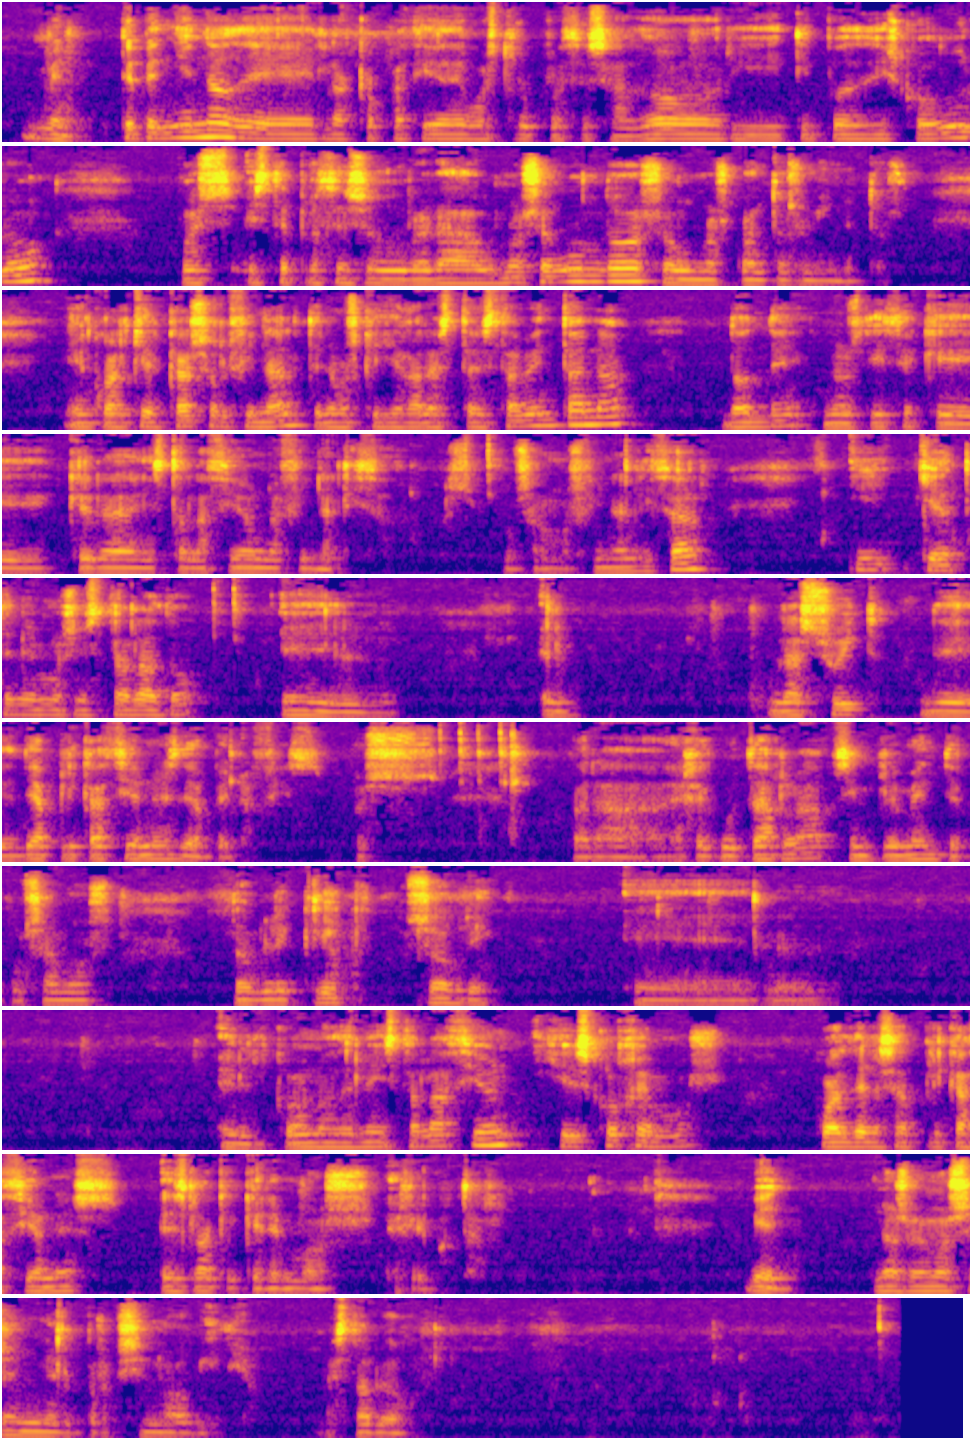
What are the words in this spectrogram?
Bien, dependiendo de la capacidad de vuestro procesador y tipo de disco duro, pues este proceso durará unos segundos o unos cuantos minutos. En cualquier caso, al final tenemos que llegar hasta esta ventana donde nos dice que, la instalación ha finalizado. Pues pulsamos finalizar y ya tenemos instalado la suite de, de aplicaciones de OpenOffice. Pues para ejecutarla simplemente pulsamos doble clic sobre eh, el, icono de la instalación y escogemos cuál de las aplicaciones es la que queremos ejecutar. Bien, nos vemos en el próximo vídeo. Hasta luego.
